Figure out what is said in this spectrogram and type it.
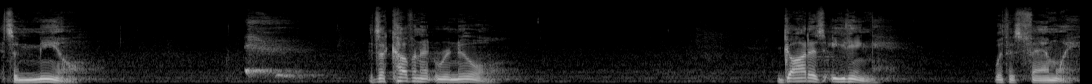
it's a meal, it's a covenant renewal. God is eating with his family.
